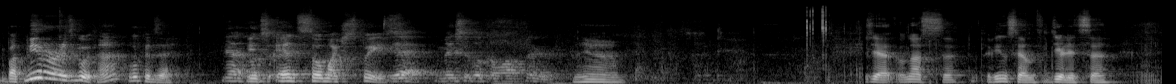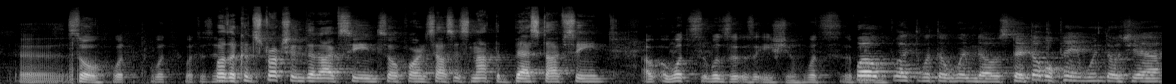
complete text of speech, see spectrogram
But mirror is good, huh? Look at that. Yeah, It adds so much space. yeah, it makes it look a lot bigger. Yeah. Друзья, у нас э, Винсент делится. э, So, what, what, what is Well, it? the construction that I've seen so far in this house is not the best I've seen. Uh, what's what's the, the issue? What's the problem? Well, like with the windows, they're double pane windows, yeah,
